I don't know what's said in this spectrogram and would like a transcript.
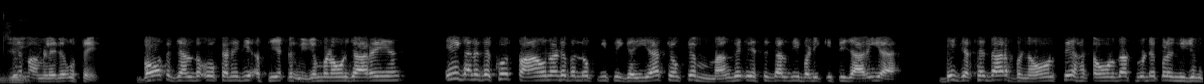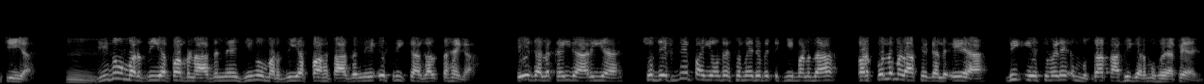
ਦੇ ਮਾਮਲੇ ਦੇ ਉੱਤੇ। ਬਹੁਤ ਜਲਦ ਉਹ ਕਹਿੰਦੇ ਜੀ ਅਸੀਂ ਇੱਕ ਨਿਯਮ ਬਣਾਉਣ ਜਾ ਰਹੇ ਹਾਂ। ਇਹ ਗੱਲ ਦੇਖੋ ਤਾਂ ਉਹਨਾਂ ਦੇ ਵੱਲੋਂ ਕੀਤੀ ਗਈ ਆ ਕਿਉਂਕਿ ਮੰਗ ਇਸ ਗੱਲ ਦੀ ਬੜੀ ਕੀਤੀ ਜਾ ਰਹੀ ਆ ਵੀ ਜਥੇਦਾਰ ਬਣਾਉਣ ਤੇ ਹਟਾਉਣ ਦਾ ਤੁਹਾਡੇ ਕੋਲ ਨਿਯਮ ਕੀ ਆ? ਜਿਹਨੂੰ ਮਰਜ਼ੀ ਆਪਾਂ ਬਣਾ ਦਿੰਨੇ ਜਿਹਨੂੰ ਮਰਜ਼ੀ ਆਪਾਂ ਹਟਾ ਦਿੰਨੇ ਇਹ ਤਰੀਕਾ ਗਲਤ ਹੈਗਾ। ਇਹ ਗੱਲ ਕਹੀ ਜਾ ਰਹੀ ਹੈ। ਸੋ ਦੇਖਦੇ ਭਾਈ ਆਉਂਦੇ ਸਮੇਂ ਦੇ ਵਿੱਚ ਕੀ ਬਣਦਾ ਪਰ ਕੁੱਲ ਮਿਲਾ ਕੇ ਗੱਲ ਇਹ ਆ ਵੀ ਇਸ ਵੇਲੇ ਮੁੱਦਾ ਕਾਫੀ ਗਰਮ ਹੋਇਆ ਪਿਆ ਜੀ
